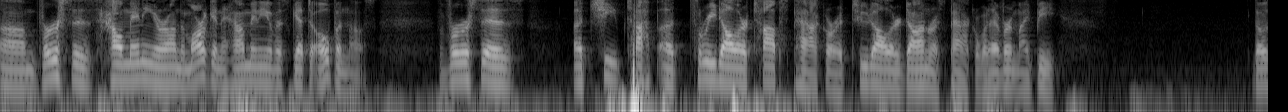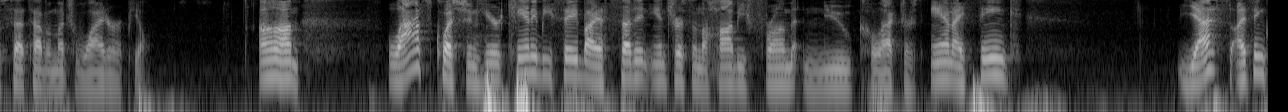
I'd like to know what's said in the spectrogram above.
um, versus how many are on the market and how many of us get to open those versus a cheap top a three dollar Topps pack or a two dollar Donruss pack or whatever it might be. Those sets have a much wider appeal. Um, last question here: Can it be saved by a sudden interest in the hobby from new collectors? And I think Yes, I think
